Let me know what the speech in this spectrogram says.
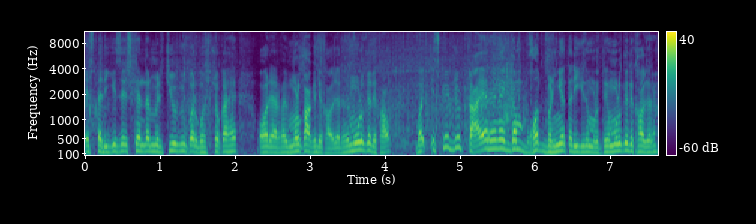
इस तरीके से इसके अंदर मिर्चियों के ऊपर घुस चुका है। और यार भाई मुड़का के दिखाओ जरा, मुड़ के दिखाओ। भाई, इसके जो टायर है ना, एकदम बहुत बढ़िया तरीके से मुड़ते हैं। मुड़ के दिखाओ जरा।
